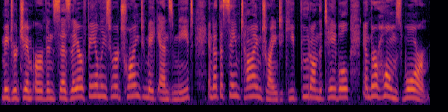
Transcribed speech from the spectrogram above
Major Jim Irvin says they are families who are trying to make ends meet and at the same time trying to keep food on the table and their homes warm.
